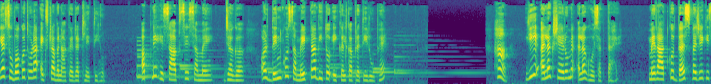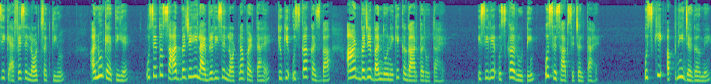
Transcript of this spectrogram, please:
या सुबह को थोड़ा एक्स्ट्रा बनाकर रख लेती हूँ। अपने हिसाब से समय, जगह और दिन को समेटना भी तो एकल का प्रतिरूप है। हाँ ये अलग शहरों में अलग हो सकता है। मैं रात को दस बजे किसी कैफ़े से लौट सकती हूँ। अनु कहती है, उसे तो सात बजे ही लाइब्रेरी से लौटना पड़ता है, क्योंकि उसका कस्बा आठ बजे बंद होने के कगार पर होता है। इसीलिए उसका रूटीन उस हिसाब से चलता है। उसकी अपनी जगह में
